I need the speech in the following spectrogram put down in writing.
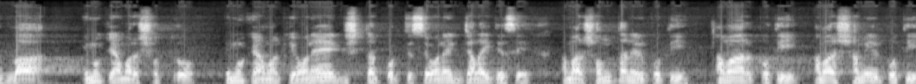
আল্লাহ এমুকে আমার শত্রু এমুকে আমাকে অনেক ডিস্টার্ব করতেছে অনেক জ্বালাইতেছে আমার সন্তানের প্রতি, আমার প্রতি, আমার স্বামীর প্রতি,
